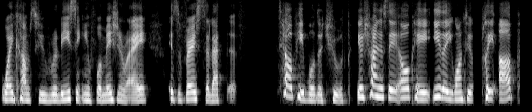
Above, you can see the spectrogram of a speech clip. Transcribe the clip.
when it comes to releasing information, right? It's very selective. Tell people the truth. You're trying to say, okay, either you want to play up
